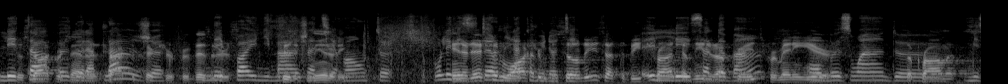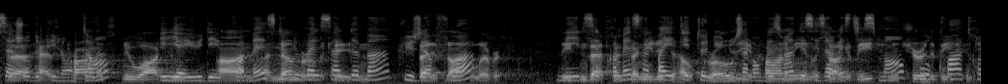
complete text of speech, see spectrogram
L'état de la plage n'est pas une image attirante pour les visiteurs ni la communauté. Les salles de bain ont besoin de mise à jour depuis longtemps. Il y a eu des promesses de nouvelles salles de bain plusieurs fois mais cette promesse n'a pas été tenue. Nous avons besoin de ces investissements pour croître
